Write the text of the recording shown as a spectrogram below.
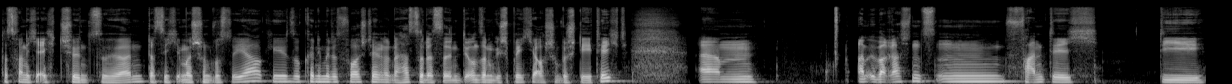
Das fand ich echt schön zu hören, dass ich immer schon wusste, ja, okay, so könnte ich mir das vorstellen. Und dann hast du das in unserem Gespräch ja auch schon bestätigt. Ähm, am überraschendsten fand ich die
